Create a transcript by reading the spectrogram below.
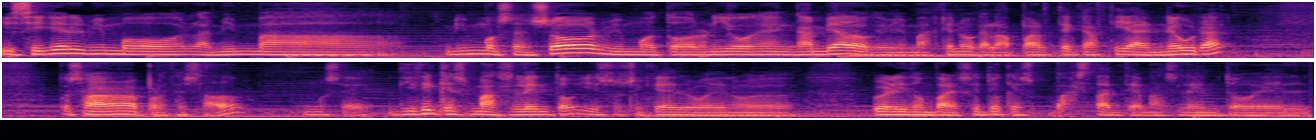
Y sigue el mismo, la misma, mismo sensor, mismo todo. Lo único que han cambiado, que me imagino que la parte que hacía el Neural, pues ahora el procesador. No sé. Dicen que es más lento, y eso sí que lo, he leído en varios sitios, que es bastante más lento el,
